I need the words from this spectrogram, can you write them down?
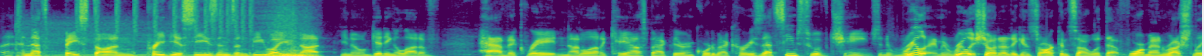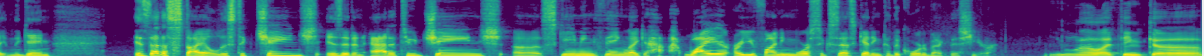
and that's based on previous seasons and BYU not, you know, getting a lot of havoc rate and not a lot of chaos back there in quarterback hurries. That seems to have changed, and it really, I mean, really showed out against Arkansas with that four-man rush late in the game. Is that a stylistic change? Is it an attitude change, scheming thing? Like, why are you finding more success getting to the quarterback this year? Well, I think uh,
